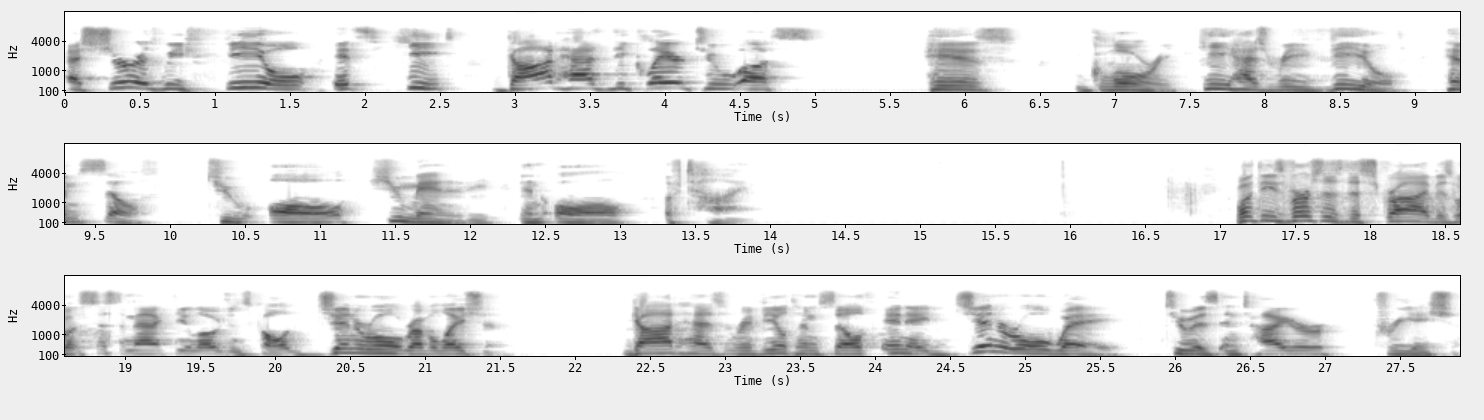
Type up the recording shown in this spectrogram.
as sure as we feel its heat, God has declared to us his glory. He has revealed himself to all humanity in all of time. What these verses describe is what systematic theologians call general revelation. God has revealed himself in a general way to his entire creation.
